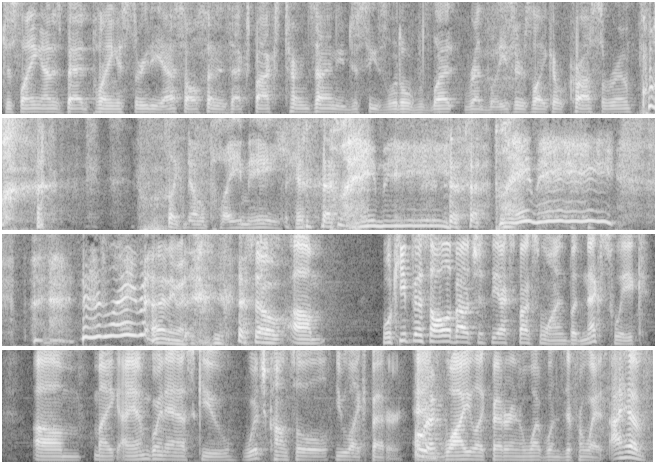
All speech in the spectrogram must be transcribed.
just laying on his bed playing his 3DS. All of a sudden his Xbox turns on. And he just sees little le- red lasers like across the room. it's like no, play me. Play me, play me, play me. Anyway, so, um, we'll keep this all about just the Xbox One, but next week, um, Mike, I am going to ask you which console you like better and Okay. why you like better and what ones different ways. I have,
